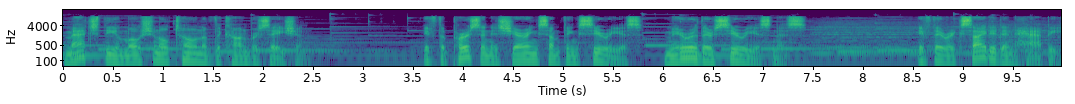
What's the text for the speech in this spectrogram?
Match the emotional tone of the conversation. If the person is sharing something serious, mirror their seriousness. If they're excited and happy,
